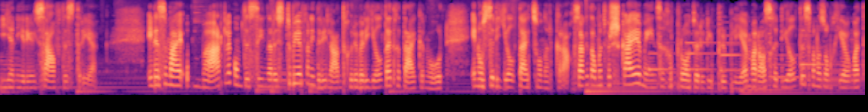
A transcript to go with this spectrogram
hier in hierdie selfde streek. En dit is my opmerklik om te sien dat is twee van die drie landgoede wat die heeltyd geteken word en ons sit die heeltyd sonder krag. So ek het al met verskeie mense gepraat oor hierdie probleem want daar's gedeeltes van ons omgewing wat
